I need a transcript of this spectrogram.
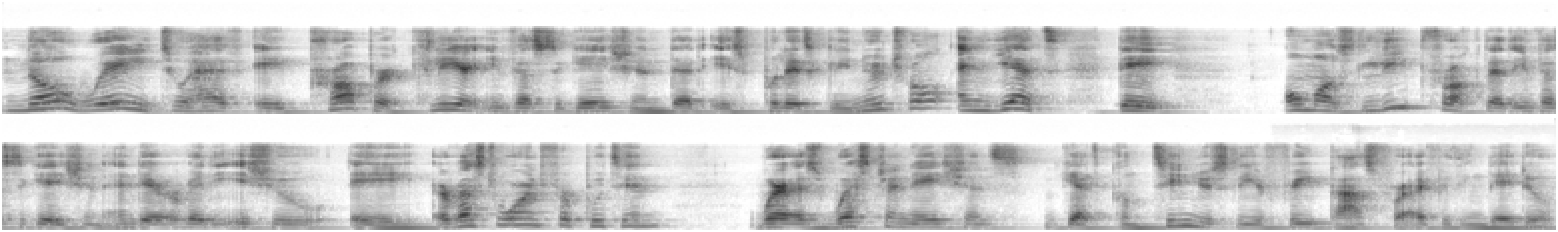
no way to have a proper, clear investigation that is politically neutral, and yet they almost leapfrog that investigation and they already issue a arrest warrant for Putin, whereas Western nations get continuously a free pass for everything they do.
